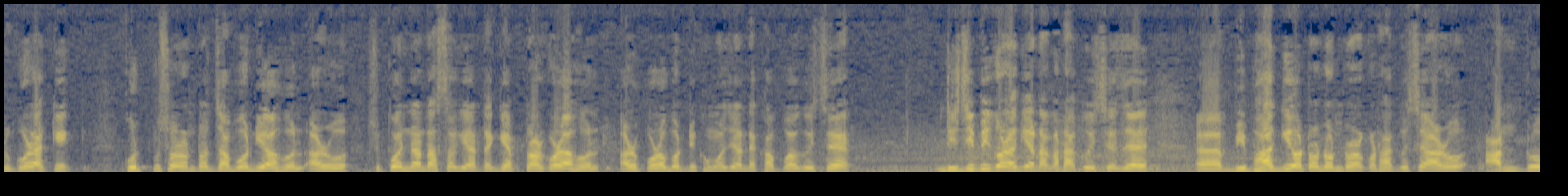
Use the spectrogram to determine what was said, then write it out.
দুগৰাকীক সোধপোছৰ অন্তত যাব দিয়া হ'ল আৰু সুকন্যা দাসক ইয়াতে গ্ৰেপ্তাৰ কৰা হ'ল। আৰু পৰৱৰ্তী সময়ত ইয়াত দেখা পোৱা গৈছে ডিজিপি গৰাকী এটা কথা কৈছে যে বিভাগীয় তদন্তৰ কথা কৈছে আৰু আনটো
